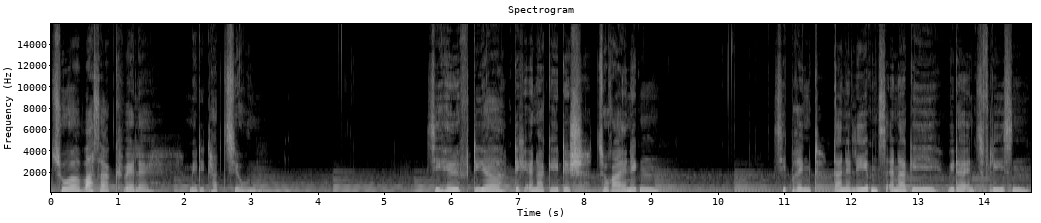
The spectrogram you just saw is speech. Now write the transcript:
zur Wasserquelle Meditation. Sie hilft dir, dich energetisch zu reinigen. Sie bringt deine Lebensenergie wieder ins Fließen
